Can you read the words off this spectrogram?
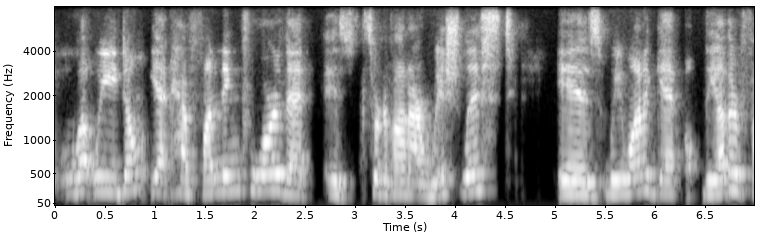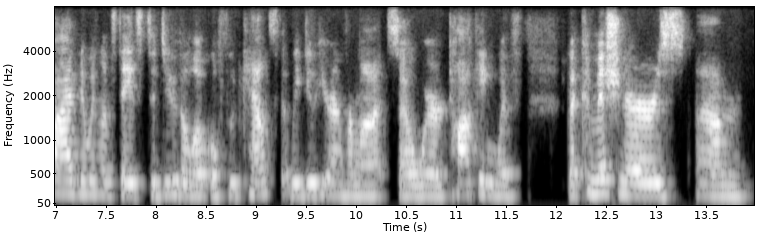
what we don't yet have funding for that is sort of on our wish list is we want to get the other five New England states to do the local food counts that we do here in Vermont. So we're talking with the commissioners um,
